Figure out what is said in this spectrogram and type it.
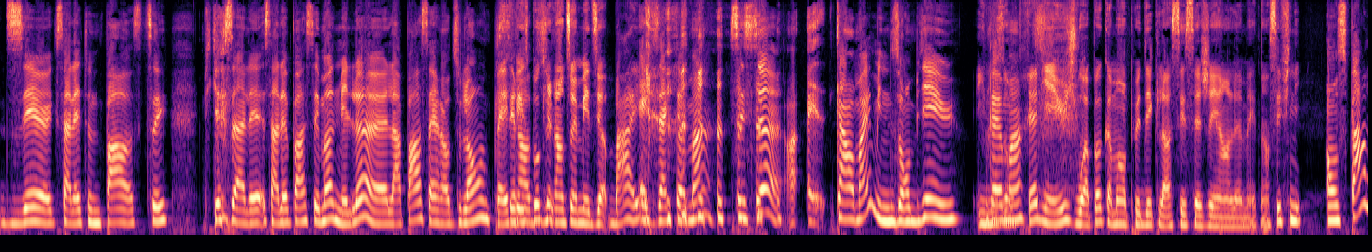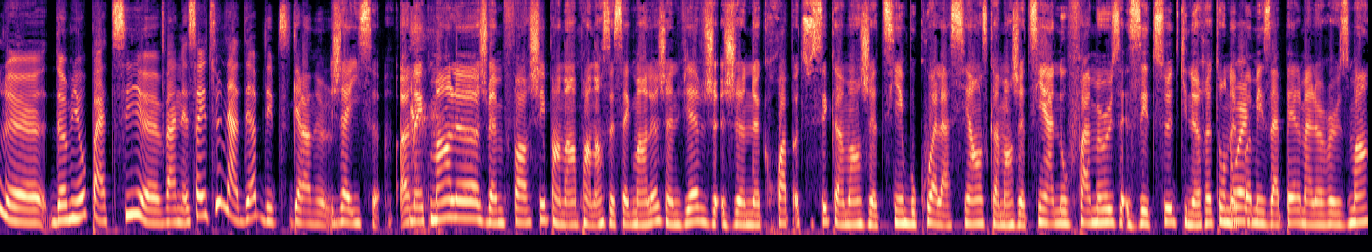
disaient euh, que ça allait être une passe, tu sais, puis que ça allait, ça allait passer mode. Mais là, euh, la passe est rendue longue. puis Ben, Facebook rendu- est rendu un média. Bye. Exactement, c'est ça. Ah, euh, Quand même, ils nous ont bien eu. Ils très bien eu. Je vois pas comment on peut déclasser ce géant-là maintenant. C'est fini. On se parle euh, d'homéopathie, euh, Vanessa. Es-tu une adepte des petites granules? J'haïs ça. Honnêtement, là, je vais me fâcher pendant, pendant ce segment-là. Geneviève, je, je, ne crois pas. Tu sais comment je tiens beaucoup à la science, comment je tiens à nos fameuses études qui ne retournent pas mes appels, malheureusement,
